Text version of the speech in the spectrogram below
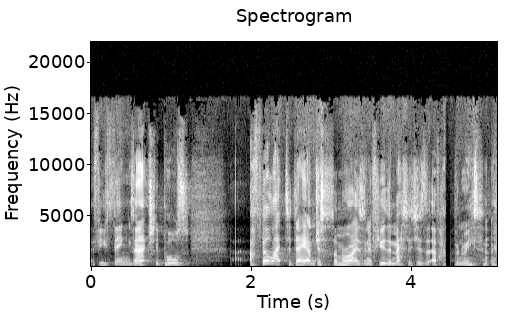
A few things. And actually, Paul's I feel like today I'm just summarizing a few of the messages that have happened recently.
